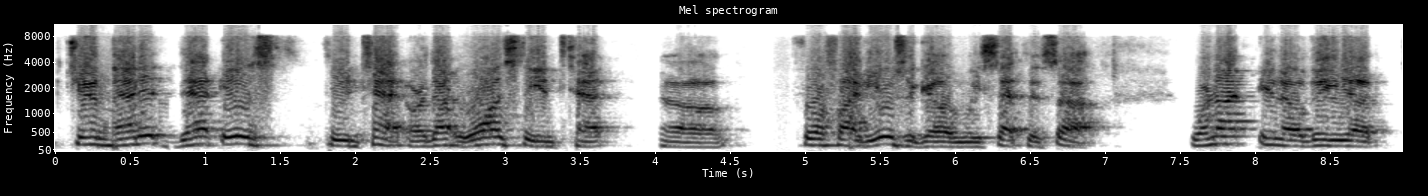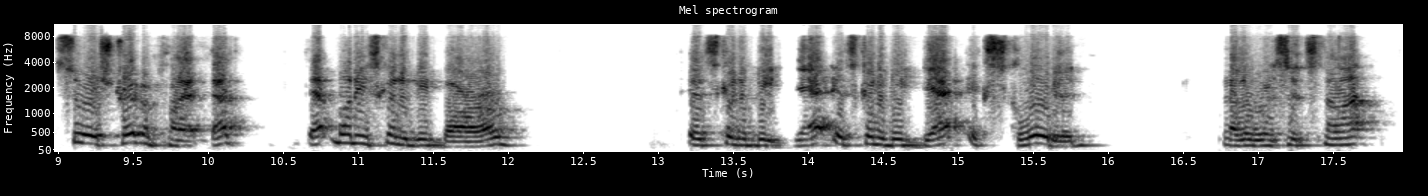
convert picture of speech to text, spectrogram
Jim, that is, that is the intent, or that was the intent uh, four or five years ago when we set this up. We're not, you know, the uh, sewage treatment plant, that, that money's going to be borrowed. It's going to be debt, it's going to be debt excluded. In other words, it's not,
